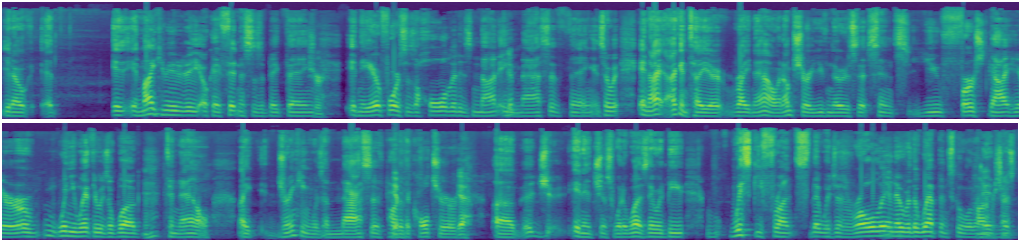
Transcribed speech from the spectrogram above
you know, it, in, in my community, okay, fitness is a big thing. Sure. In the Air Force as a whole, it is not a massive thing, and so, and I, I can tell you right now, and I'm sure you've noticed that since you first got here, or when you went through as a WUG Mm-hmm. to now, like drinking was a massive part of the culture. Yeah. Uh, and it's just what it was. There would be whiskey fronts that would just roll in over the weapon school, and it 100%. just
